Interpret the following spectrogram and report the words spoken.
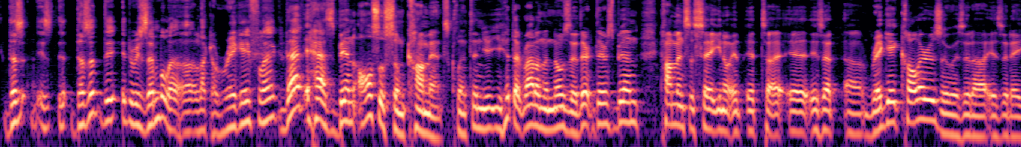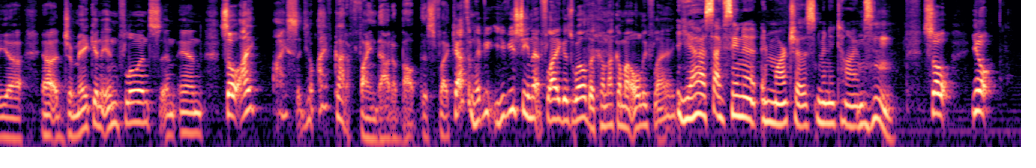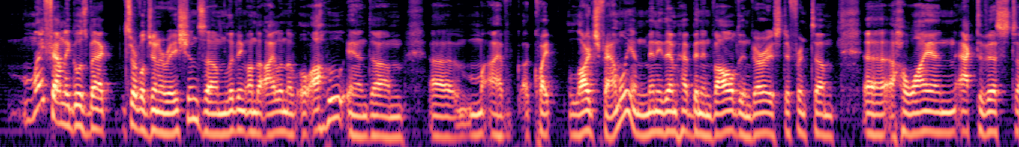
Does is does it it resemble a, a like a reggae flag? That has been also some comments, Clinton. You, you hit that right on the nose there. there there's been comments that say, you know, it, it uh, i- is that uh, reggae colors or is it a, is it a uh, uh, Jamaican influence? And and so I. I said, you know, I've got to find out about this flag. Catherine, have you have you seen that flag as well, the Kanaka Maoli flag? Yes, I've seen it in marches many times. So, you know, my family goes back several generations, um, living on the island of Oahu, and um, um, I have a quite large family, and many of them have been involved in various different um, uh, Hawaiian activist.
